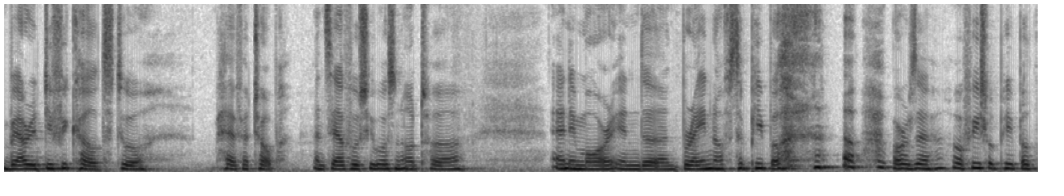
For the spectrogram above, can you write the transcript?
very difficult to have a job, and therefore she was not uh, anymore in the brain of the people or the official people.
